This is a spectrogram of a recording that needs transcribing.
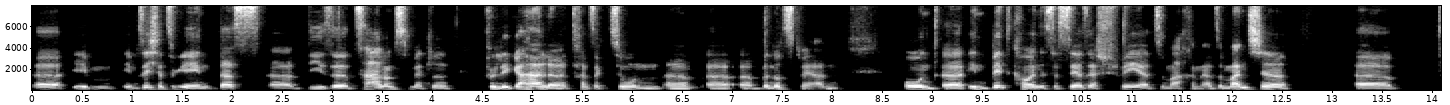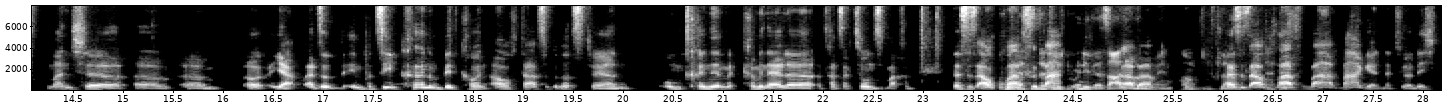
äh eben, eben sicher zu gehen, dass äh, diese Zahlungsmittel für legale Transaktionen äh, benutzt werden. Und in Bitcoin ist es sehr, sehr schwer zu machen. Also manche, manche ähm, ja, also im Prinzip können Bitcoin auch dazu benutzt werden, um kriminelle Transaktionen zu machen. Das ist auch wahr für Bargeld. Aber ne? Das ist auch wahr für Bar Bargeld natürlich.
